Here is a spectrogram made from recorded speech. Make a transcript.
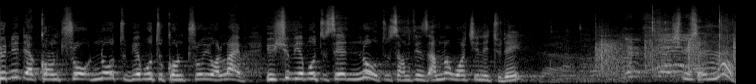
You need a control, no, to be able to control your life. You should be able to say no to some things. I'm not watching it today. You should say no.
